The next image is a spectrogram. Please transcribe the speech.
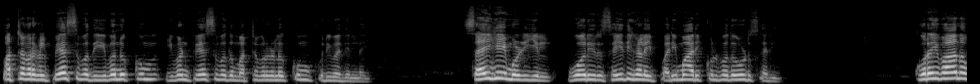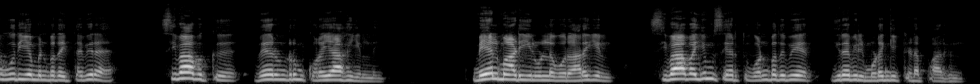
மற்றவர்கள் பேசுவது இவனுக்கும் இவன் பேசுவது மற்றவர்களுக்கும் புரிவதில்லை. சைகை மொழியில் ஓரிரு செய்திகளை பரிமாறிக்கொள்வதோடு சரி. குறைவான ஊதியம் என்பதைத் தவிர சிவாவுக்கு வேறொன்றும் குறையாக இல்லை. மேல் மாடியில் உள்ள ஒரு அறையில் சிவாவையும் சேர்த்து ஒன்பது பேர் இரவில் முடங்கி கிடப்பார்கள்.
